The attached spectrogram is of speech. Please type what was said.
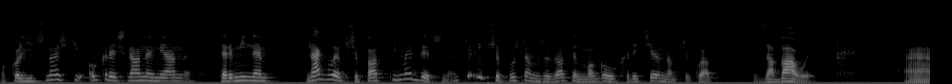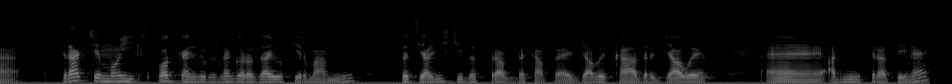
okoliczności określane mian terminem nagłe przypadki medyczne, czyli przypuszczam, że za tym mogą ukryć się na przykład zawały. E, w trakcie moich spotkań z różnego rodzaju firmami, specjaliści do spraw BHP, działy kadr, działy administracyjne,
